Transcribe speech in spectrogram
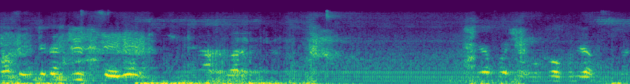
Burası önceden düz bir şeydi. Şimdi ne yaptılar? Ya başa okul yapmışlar.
